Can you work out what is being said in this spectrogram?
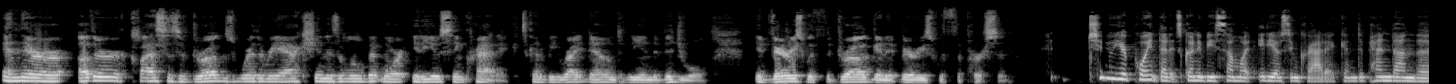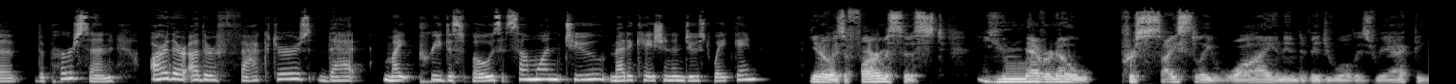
And there are other classes of drugs where the reaction is a little bit more idiosyncratic. It's going to be right down to the individual. It varies with the drug and it varies with the person. To your point that it's going to be somewhat idiosyncratic and depend on the, the person, are there other factors that might predispose someone to medication induced weight gain? You know, as a pharmacist, you never know precisely why an individual is reacting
